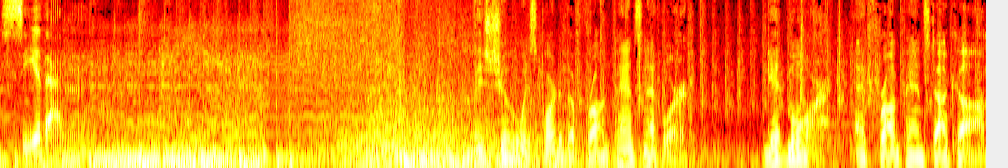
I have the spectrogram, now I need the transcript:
See you then. This show is part of the Frog Pants Network. Get more at frogpants.com.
